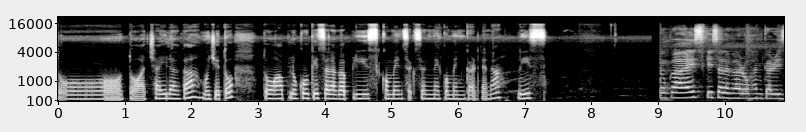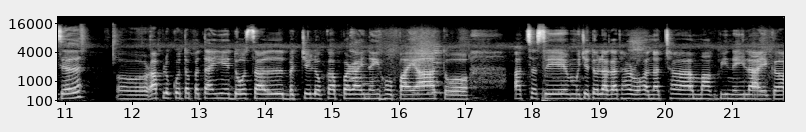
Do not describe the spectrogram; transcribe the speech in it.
तो तो अच्छा ही लगा मुझे तो। तो आप लोग को कैसा लगा, प्लीज़ कमेंट सेक्शन में कमेंट कर देना, प्लीज़। तो गाइस कैसा लगा रोहन का रिज़ल्ट? और आप लोग को तो पता ही है, दो साल बच्चे लोग का पढ़ाई नहीं हो पाया तो अच्छा से मुझे तो लगा था रोहन अच्छा मार्क भी नहीं लाएगा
